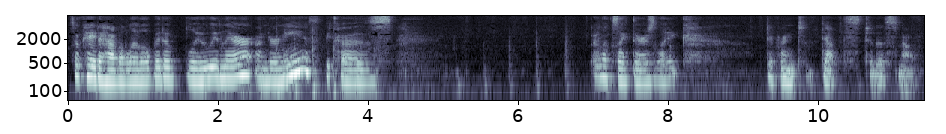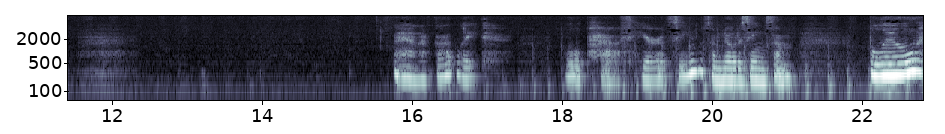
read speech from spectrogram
It's okay to have a little bit of blue in there underneath because it looks like there's like different depths to the snow. And I've got like little path here, it seems. I'm noticing some blue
